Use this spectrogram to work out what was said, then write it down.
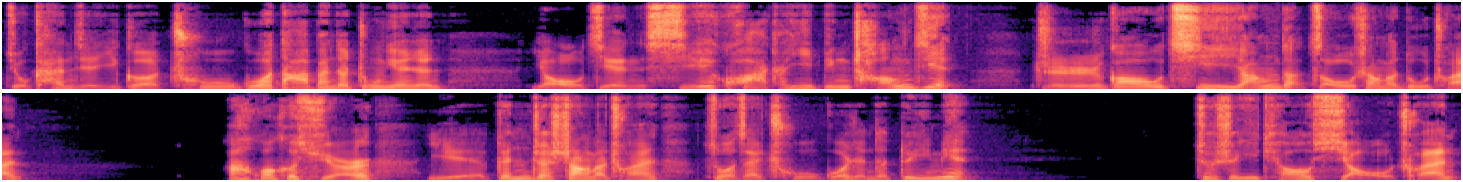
就看见一个楚国打扮的中年人。腰间斜挎着一柄长剑，趾高气扬的走上了渡船。阿黄和雪儿也跟着上了船，坐在楚国人的对面。这是一条小船，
